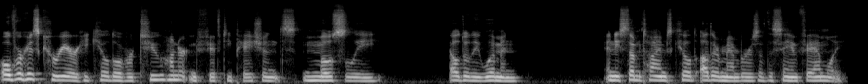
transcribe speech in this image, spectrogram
Over his career, he killed over 250 patients, mostly elderly women, and he sometimes killed other members of the same family.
